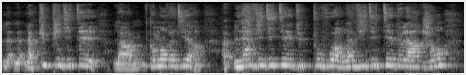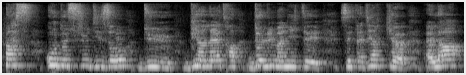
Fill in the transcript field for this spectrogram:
la, cupidité, la, comment on va dire, euh, l'avidité du pouvoir, l'avidité de l'argent passe au-dessus, disons, du bien-être de l'humanité. C'est-à-dire que euh, là,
